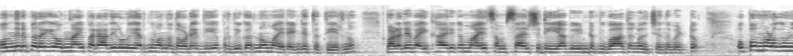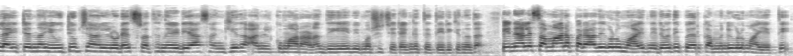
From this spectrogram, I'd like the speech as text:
ഒന്നിനു പിറകെ ഒന്നായി പരാതികൾ ഉയർന്നു വന്നതോടെ ദിയ പ്രതികരണവുമായി രംഗത്തെത്തിയിരുന്നു. വളരെ വൈകാരികമായി സംസാരിച്ച ദിയ വീണ്ടും വിവാദങ്ങളിൽ ചെന്നുപെട്ടു. ഉപ്പുമുളകും ലൈറ്റ് എന്ന യൂട്യൂബ് ചാനലിലൂടെ ശ്രദ്ധ നേടിയ സംഗീത അനിൽകുമാറാണ് ദിയെ വിമർശിച്ച് രംഗത്തെത്തിയിരിക്കുന്നത്. പിന്നാലെ സമാന പരാതികളുമായി നിരവധി പേർ കമന്റുകളുമായി എത്തി.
